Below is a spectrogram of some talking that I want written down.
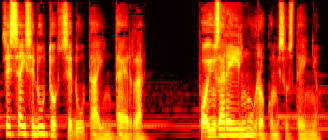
Se sei seduto o seduta in terra, puoi usare il muro come sostegno.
